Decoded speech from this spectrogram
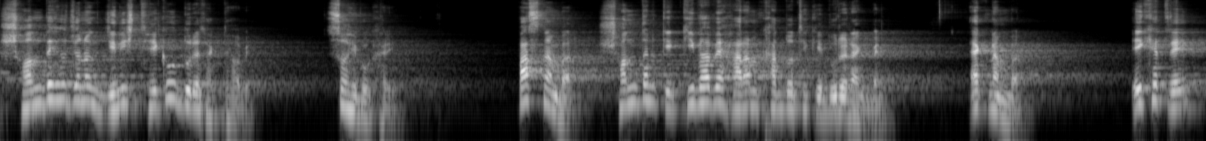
সন্দেহজনক জিনিস থেকেও দূরে থাকতে হবে। সহিবুখারি পাঁচ নাম্বার, সন্তানকে কীভাবে হারাম খাদ্য থেকে দূরে রাখবেন? এক নাম্বার, এই ক্ষেত্রে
